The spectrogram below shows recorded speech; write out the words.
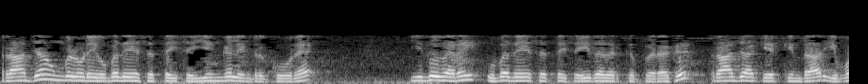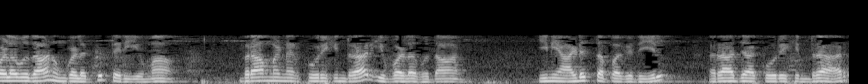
ராஜா உங்களுடைய உபதேசத்தை செய்யுங்கள் என்று கூற இதுவரை உபதேசத்தை செய்ததற்கு பிறகு ராஜா கேட்கின்றார் இவ்வளவுதான் உங்களுக்கு தெரியுமா? பிராமணர் கூறுகின்றார் இவ்வளவுதான். இனி அடுத்த பகுதியில் ராஜா கூறுகின்றார்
